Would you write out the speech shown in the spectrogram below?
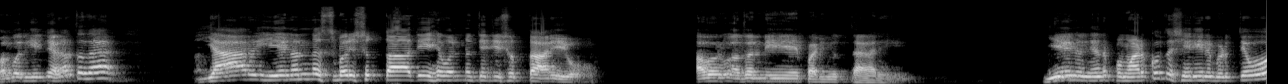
ಭಗವದ್ಗೀತೆ ಹೇಳ್ತದ ಯಾರು ಏನನ್ನ ಸ್ಮರಿಸುತ್ತಾ ದೇಹವನ್ನು ತ್ಯಜಿಸುತ್ತಾರೆಯೋ ಅವರು ಅದನ್ನೇ ಪಡೆಯುತ್ತಾರೆ ಏನು ನೆನಪು ಮಾಡ್ಕೋತ ಶರೀರ ಬಿಡ್ತೇವೋ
